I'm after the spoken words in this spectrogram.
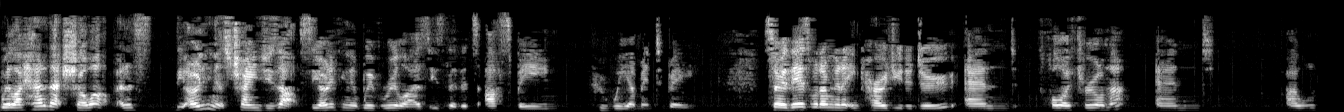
we're like, how did that show up? And it's the only thing that's changed is us. The only thing that we've realized is that it's us being who we are meant to be. So there's what I'm going to encourage you to do and follow through on that. And I will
